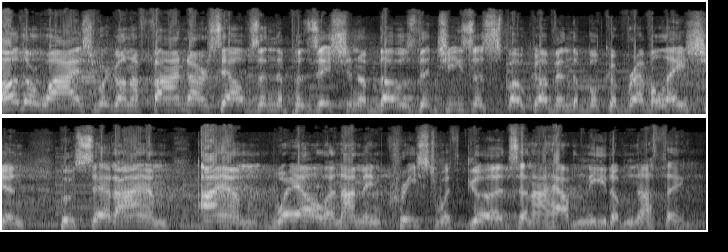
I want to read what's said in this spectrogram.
Otherwise, we're going to find ourselves in the position of those that Jesus spoke of in the book of Revelation, who said, I am, I am well and I'm increased with goods and I have need of nothing.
